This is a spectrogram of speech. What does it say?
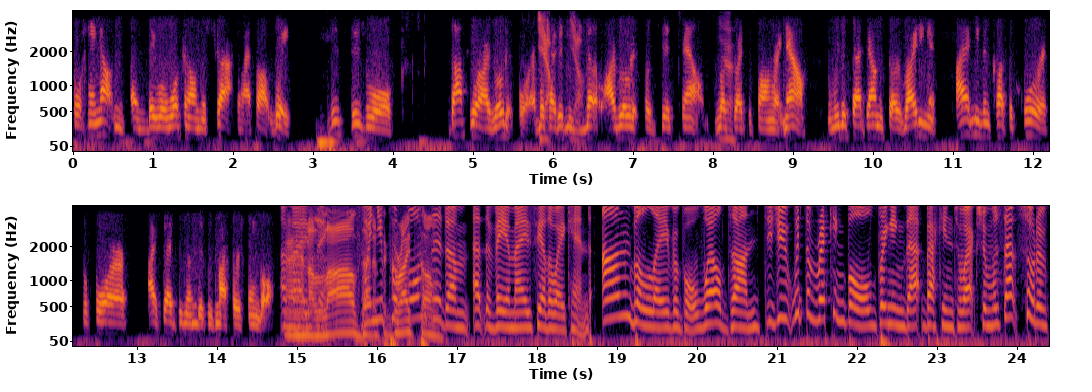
go hang out, and, and they were working on this track, and I thought, wait, this visual, that's where I wrote it for, which Yeah, I didn't yeah. even know. I wrote it for this sound. Let's Yeah. write the song right now. And we just sat down and started writing it. I hadn't even cut the chorus before I said to them, "This is my first single." And I love that. When It's you a great performed song. it um, at the VMAs the other weekend, unbelievable. Well done. Did you, with the Wrecking Ball, bringing that back into action, was that sort of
